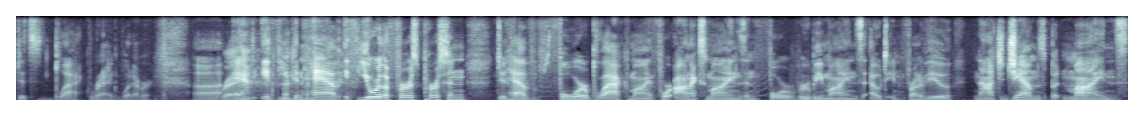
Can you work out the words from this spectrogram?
it's black, red, whatever. Uh, right. And if you can have, if you are the first person to have four black mine, four onyx mines and four ruby mines out in front of you, not gems but mines,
